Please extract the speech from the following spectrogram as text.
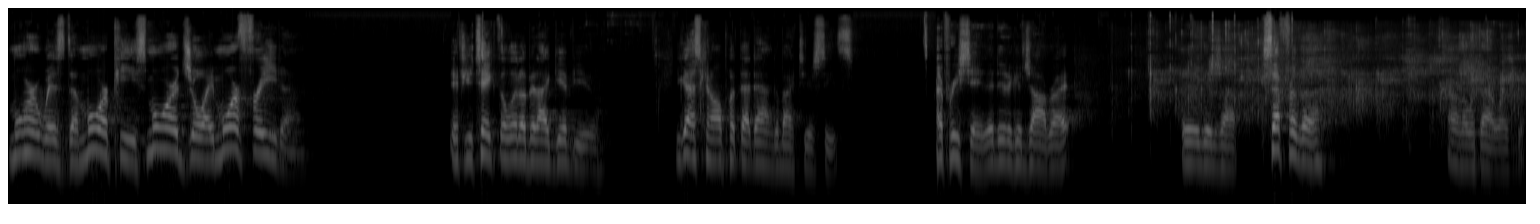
more wisdom, more peace, more joy, more freedom if you take the little bit I give you. You guys can all put that down, go back to your seats. I appreciate it. They did a good job, right? They did a good job. Except for the, I don't know what that was. But.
